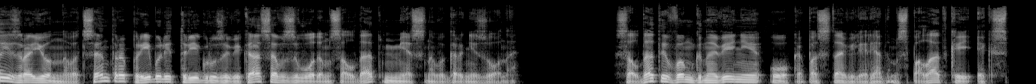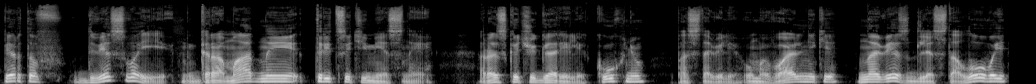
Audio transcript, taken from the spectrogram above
из районного центра прибыли три грузовика со взводом солдат местного гарнизона. Солдаты во мгновение ока поставили рядом с палаткой экспертов две свои, громадные, тридцатиместные, раскочегарили кухню, поставили умывальники, навес для столовой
